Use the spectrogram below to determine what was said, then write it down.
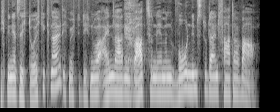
Ich bin jetzt nicht durchgeknallt, ich möchte dich nur einladen, wahrzunehmen, wo nimmst du deinen Vater wahr?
